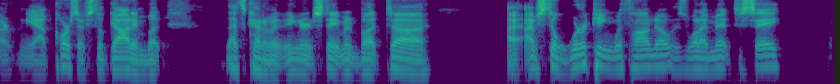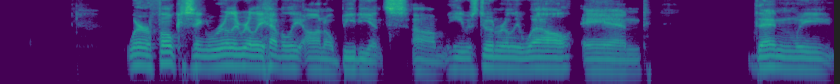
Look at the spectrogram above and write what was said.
or, yeah, of course, I've still got him, but that's kind of an ignorant statement. But uh, I, I'm still working with Hondo, is what I meant to say we're focusing really, really heavily on obedience. Um, he was doing really well, and then we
